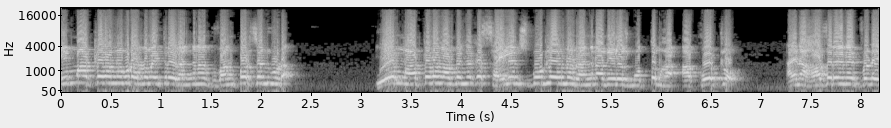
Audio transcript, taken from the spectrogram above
ఏం మాట్లాడాలో కూడా అర్థమవుతలేదు రంగనాథ్ వన్ పర్సెంట్ కూడా. ఏం మాట్లాడాలని అర్థం కాక సైలెన్స్ మోడ్ ఉన్నాడు రంగనాథ్ ఈరోజు మొత్తం ఆ కోర్టులో. ఆయన హాజరైనటువంటి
